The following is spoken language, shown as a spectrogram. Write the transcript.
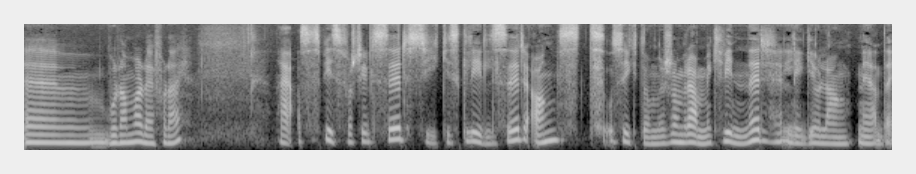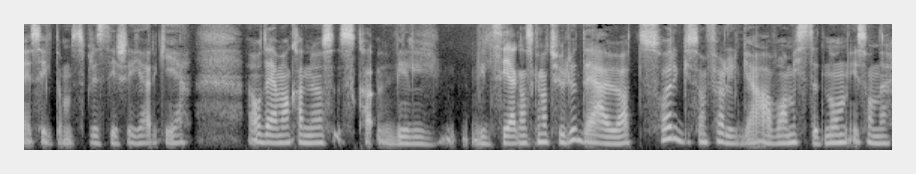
Eh, hvordan var det for deg? Nei, altså Spiseforstyrrelser, psykiske lidelser, angst og sykdommer som rammer kvinner, ligger jo langt nede i sykdomsprestisjehierarkiet. Og det man kan jo vil, vil, si er ganske naturlig, det er jo at sorg som følge av å ha mistet noen i sånne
